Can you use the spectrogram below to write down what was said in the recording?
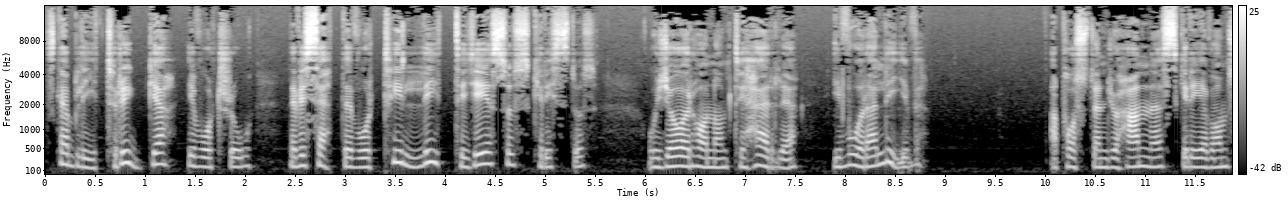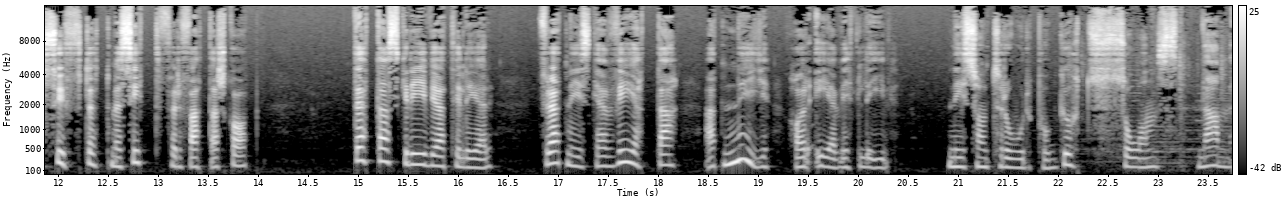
ska bli trygga i vår tro när vi sätter vår tillit till Jesus Kristus och gör honom till Herre i våra liv. Aposteln Johannes skrev om syftet med sitt författarskap. Detta skriver jag till er för att ni ska veta att ni har evigt liv, ni som tror på Guds sons namn.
